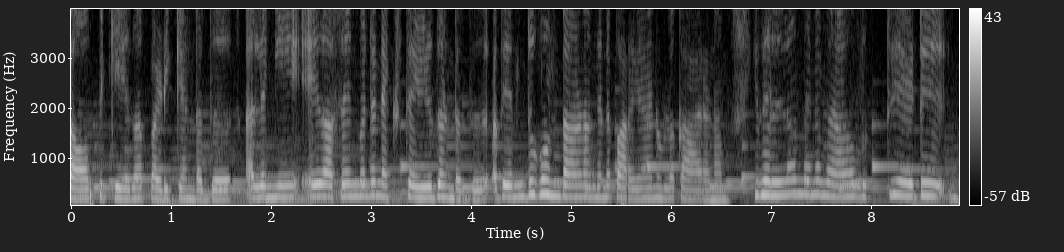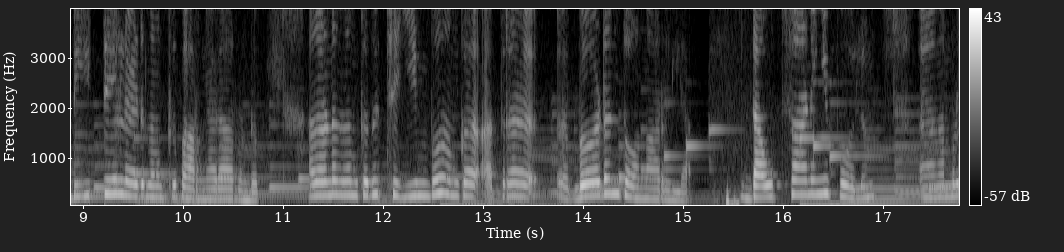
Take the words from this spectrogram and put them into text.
ടോപ്പിക് ഏതാ പഠിക്കേണ്ടത്? അല്ലെങ്കിൽ ഏത് അസൈൻമെന്റ് നെക്സ്റ്റ് എഴുതേണ്ടത്? അത് എന്തുകൊണ്ടാണ് അങ്ങനെ പറയാനുള്ള കാരണം? ഇതെല്ലാം തന്നെ മാം വൃത്തിയായിട്ട് ഡീറ്റെയിൽഡ് ആയിട്ട് നമുക്ക് പറഞ്ഞു തരാറുണ്ട്. അതുകൊണ്ട് നമുക്കത് ചെയ്യുമ്പോൾ നമുക്ക് അത്ര ബേർഡൻ തോന്നാറില്ല. ഡൗട്ട്സ് ആണെങ്കിൽ പോലും നമ്മൾ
